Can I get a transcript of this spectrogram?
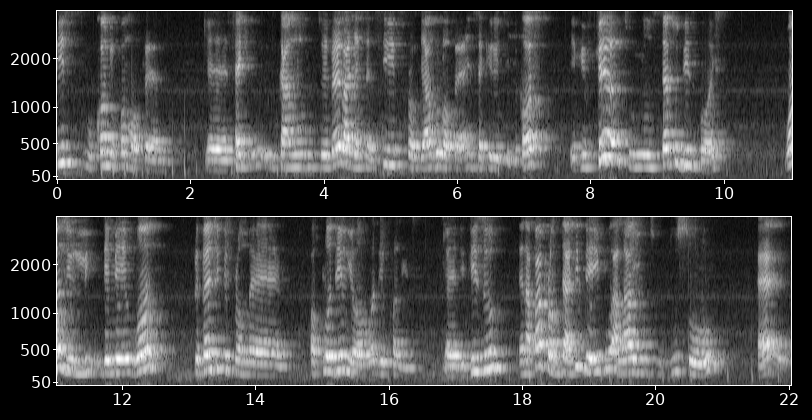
this will come in form of uh, uh, sec you can to a very large extent see it from the angle of uh, insecurity because if you fail to settle these boys, once you they may one prevent you from uh, offloading your what do you call it uh, the diesel. Then apart from that, if they even allow you to do so, Uh,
